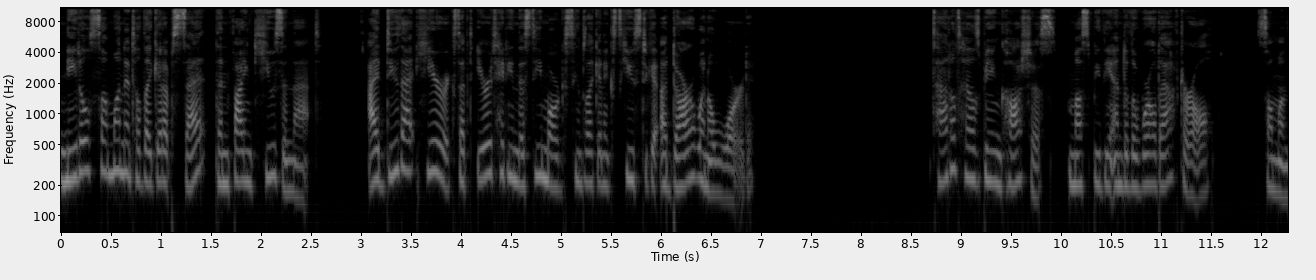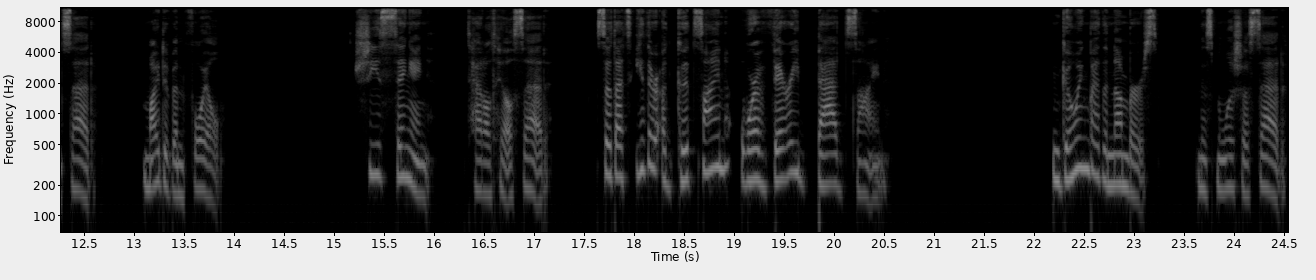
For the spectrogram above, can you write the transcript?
Needle someone until they get upset, then find cues in that. I'd do that here, except irritating the Simurgh seems like an excuse to get a Darwin Award. Tattletale's being cautious. Must be the end of the world after all, someone said. Might have been Foil. She's singing, Tattletale said. So that's either a good sign or a very bad sign. Going by the numbers, Miss Militia said,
